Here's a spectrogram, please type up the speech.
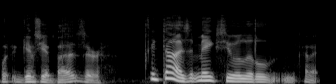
what, gives you a buzz or It does. It makes you a little kind of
